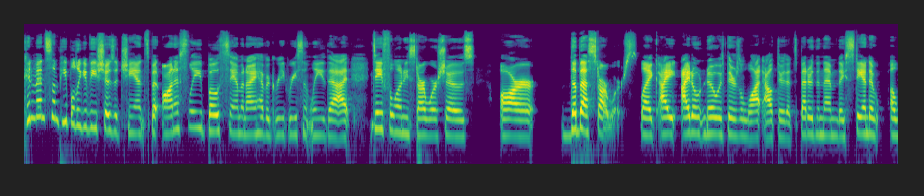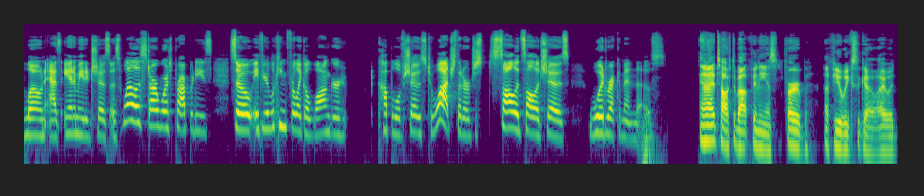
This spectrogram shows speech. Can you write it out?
convince some people to give these shows a chance, but honestly, both Sam and I have agreed recently that Dave Filoni's Star Wars shows are the best Star Wars. Like I I don't know if there's a lot out there that's better than them. They stand a- alone as animated shows as well as Star Wars properties. So if you're looking for like a longer couple of shows to watch that are just solid solid shows, would recommend those. And I talked about Phineas and Ferb a few weeks ago. I would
